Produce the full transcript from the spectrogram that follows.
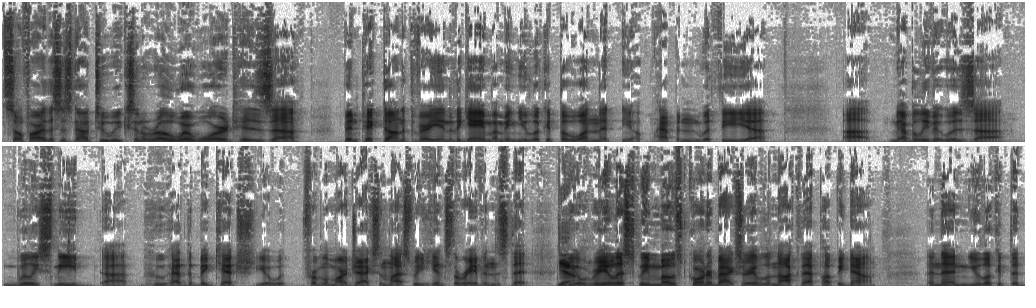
so far this is now two weeks in a row where Ward has uh, been picked on at the very end of the game. I mean, you look at the one that you know happened with the, uh, uh, I believe it was uh, Willie Snead uh, who had the big catch, you know, with, from Lamar Jackson last week against the Ravens. That yeah. you know, realistically, most cornerbacks are able to knock that puppy down. And then you look at the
